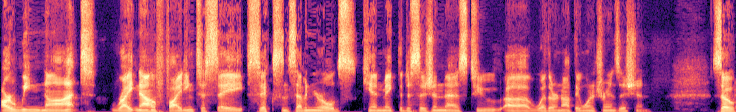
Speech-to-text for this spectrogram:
Are we not right now fighting to say six and seven year olds can make the decision as to uh, whether or not they want to transition? So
